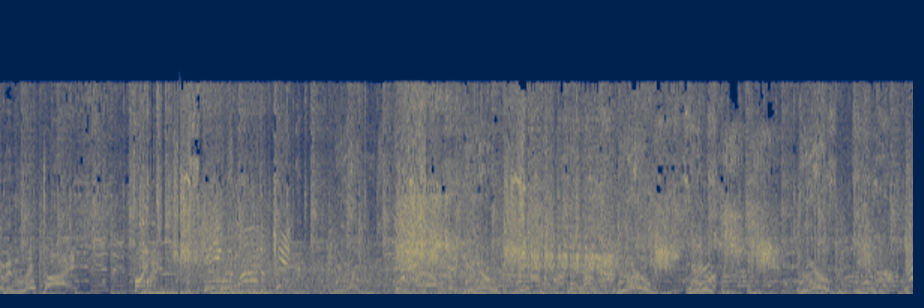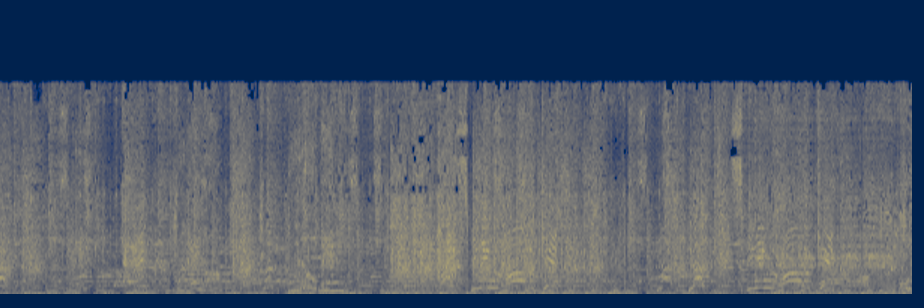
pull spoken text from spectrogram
live and let die. Fight! Spinning the kick! I'm getting boy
